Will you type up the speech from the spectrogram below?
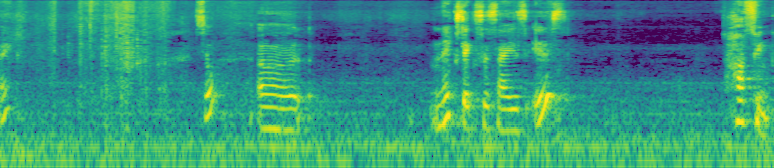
right so uh, next exercise is huffing.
